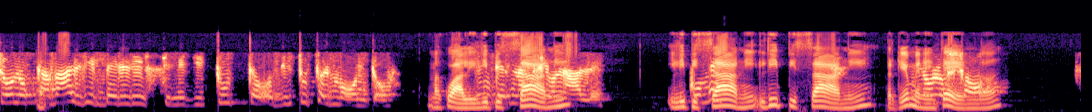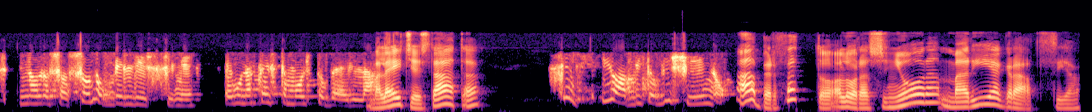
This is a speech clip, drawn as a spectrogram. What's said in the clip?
sono cavalli bellissimi di tutto, di tutto il mondo, Ma quali? I lipizzani? internazionale. I lipizzani? I lipizzani? Perché io me ne Non lo intendo, so. Non lo so, sono bellissimi. È una festa molto bella. Ma lei c'è stata? Sì, io abito vicino. Ah, perfetto. Allora, signora Maria Grazia.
